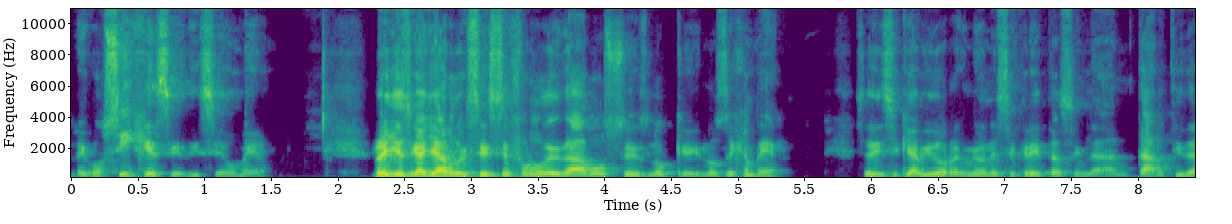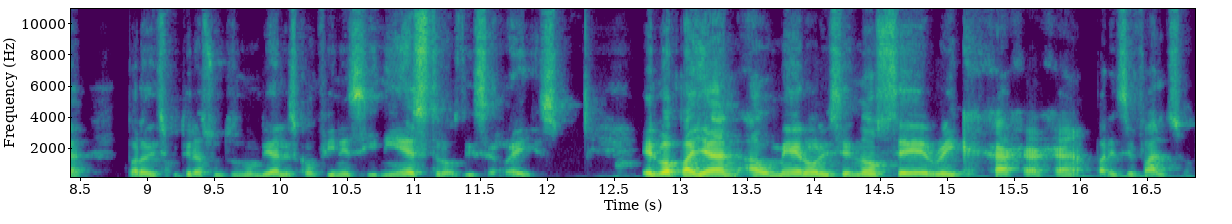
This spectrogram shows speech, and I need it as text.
Regocíjese, dice Homero. Reyes Gallardo dice, ese foro de Davos es lo que nos dejan ver. Se dice que ha habido reuniones secretas en la Antártida para discutir asuntos mundiales con fines siniestros, dice Reyes. Elba Payán a Homero dice, no sé, Rick, ja, ja, ja, parece falso.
